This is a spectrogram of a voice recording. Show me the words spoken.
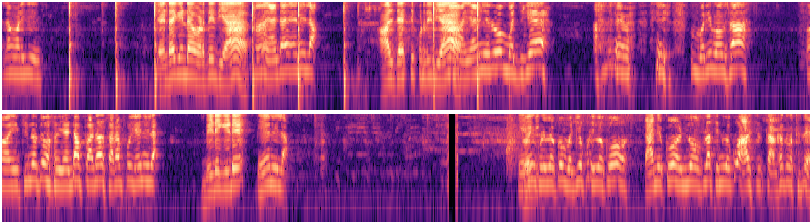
ಎಲ್ಲ ಮಾಡಿದ್ದೀವಿ ಎಂಡ ಗಿಂಡ ಹೊಡೆದಿದ್ಯಾ? ಹಾಂ ಎಂಡ ಏನಿಲ್ಲ. ಹಾಲು ಜಾಸ್ತಿ ಕುಡ್ದಿದ್ಯಾ? ಹಾ, ಎಳ್ನೀರು ಮಜ್ಜಿಗೆ ಆಮೇಲೆ ಮರಿ ಮಾಂಸ ಆ, ಈ ತಿನ್ನೋದು ಎಂಡ ಪಾಡ ಸರಪು ಏನಿಲ್ಲ. ಬಿಡಿ ಗಿಡಿ. ಏನಿಲ್ಲ. ಏನು ಕುಡಿಬೇಕು ಮಜ್ಜಿಗೆ ಕುಡಿಬೇಕು ಟಾನಿಕ್ಕು ಹಣ್ಣು ಹಂಪ್ಲ ತಿನ್ನಬೇಕು ಆಸ್ತಿ ತಾಕತ್ತು ಬರ್ತದೆ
